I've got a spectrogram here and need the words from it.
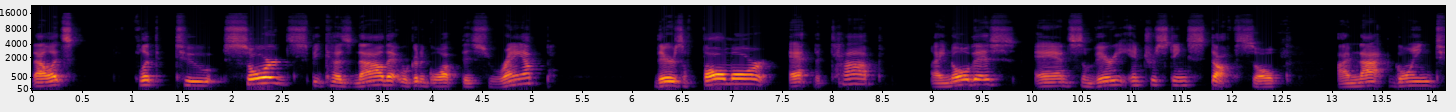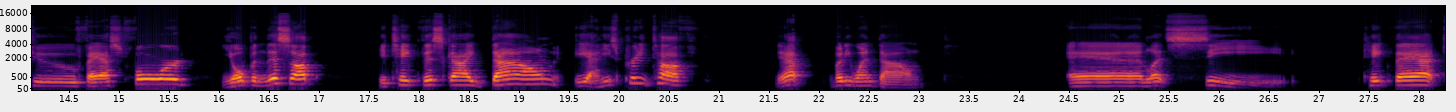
Now let's flip to swords because now that we're going to go up this ramp, there's a Thalmor at the top. I know this and some very interesting stuff. So I'm not going to fast forward. You open this up. You take this guy down. Yeah, he's pretty tough. Yep, but he went down. And let's see. Take that.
